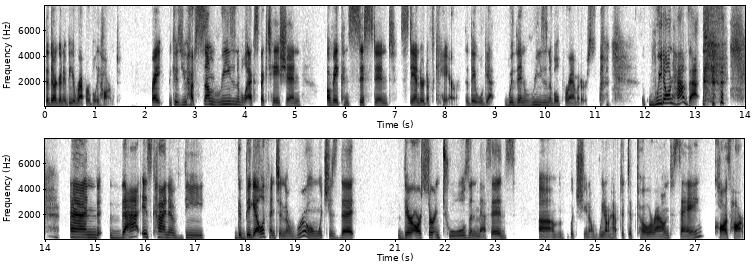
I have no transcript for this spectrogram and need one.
that they're going to be irreparably harmed right? Because you have some reasonable expectation of a consistent standard of care that they will get within reasonable parameters. We don't have that. Hmm. And that is kind of the the big elephant in the room which is that there are certain tools and methods um, which you know we don't have to tiptoe around saying cause harm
